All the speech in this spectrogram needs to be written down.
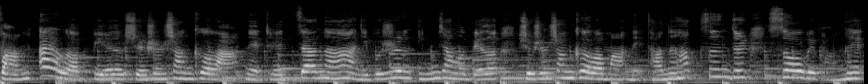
妨碍了别的学生上课啦？那되잖 아， 你不是影响了别的学生上课了吗？那다른학생들수업에방해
